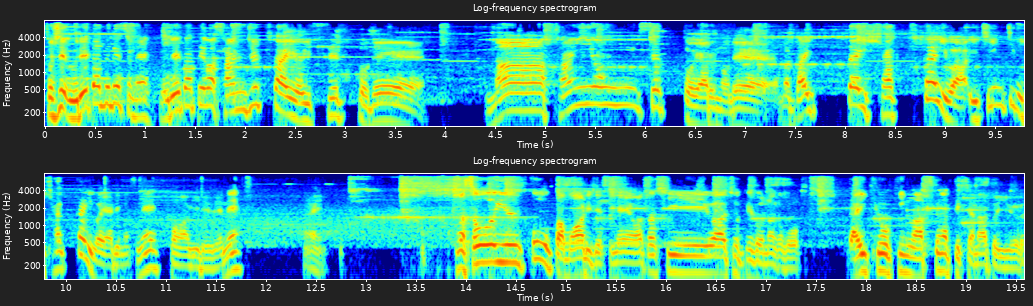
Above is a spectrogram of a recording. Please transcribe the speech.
そして腕立てですね。腕立ては30回を1セットで、まあ、3、4セットやるので、まあ、だいたい100回は、1日に100回はやりますね。細切れでね。はい。まあ、そういう効果もありですね。私はちょっとなんかこう、大胸筋が熱くなってきたなという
